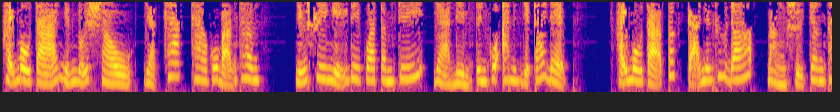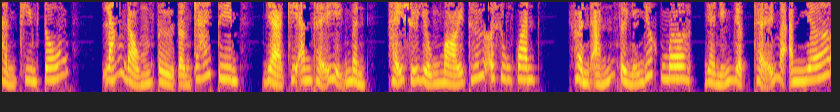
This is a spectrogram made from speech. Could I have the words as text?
Hãy mô tả những nỗi sầu và khát khao của bản thân, những suy nghĩ đi qua tâm trí và niềm tin của anh về cái đẹp. Hãy mô tả tất cả những thứ đó bằng sự chân thành khiêm tốn, lắng động từ tận trái tim và khi anh thể hiện mình, hãy sử dụng mọi thứ ở xung quanh, hình ảnh từ những giấc mơ và những vật thể mà anh nhớ.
